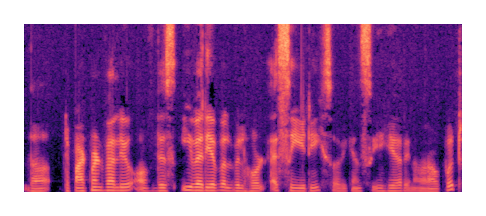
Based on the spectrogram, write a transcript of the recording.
the department value of this e variable will hold SCET so we can see here in our output.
